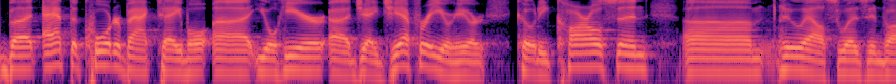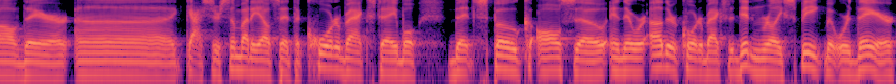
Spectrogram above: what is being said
But at the quarterback table, uh, you'll hear Jay Jeffrey, you'll hear Cody Carlson. Um, who else was involved there? Uh, gosh, there's somebody else at the quarterbacks table that spoke also, and there were other quarterbacks that didn't really speak but were there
